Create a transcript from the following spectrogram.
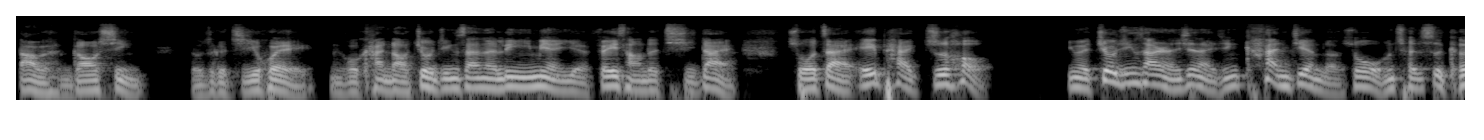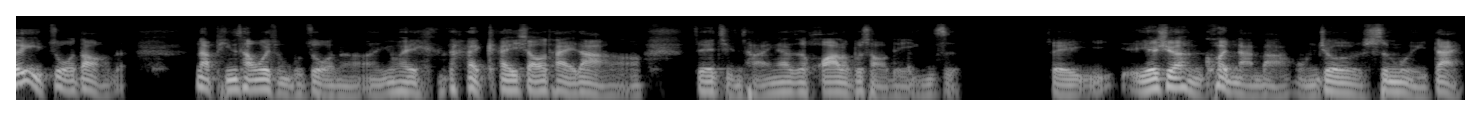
大伟很高兴有这个机会能够看到旧金山的另一面，也非常的期待说在 APEC 之后，因为旧金山人现在已经看见了，说我们城市可以做到的。那平常为什么不做呢？因为 太开销太大了啊，这些警察应该是花了不少的银子，所以也许很困难吧，我们就拭目以待。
